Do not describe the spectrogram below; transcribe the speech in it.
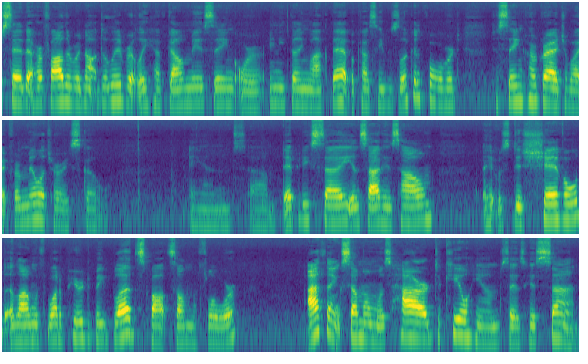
Said that her father would not deliberately have gone missing or anything like that because he was looking forward to seeing her graduate from military school. And um, deputies say inside his home it was disheveled along with what appeared to be blood spots on the floor. I think someone was hired to kill him, says his son.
